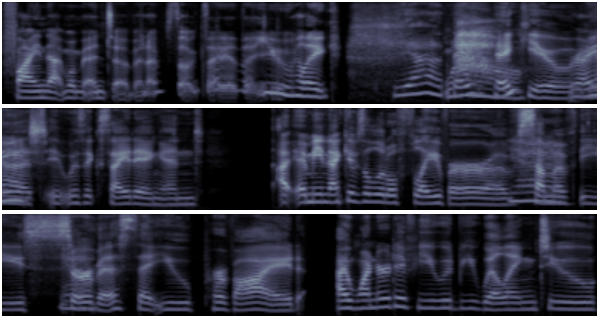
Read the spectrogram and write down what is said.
find that momentum and i'm so excited that you like yeah, thank, Wow. thank you. Right? Yes, it was exciting and I, I mean that gives a little flavor of some of the Yeah. service that you provide. I wondered if you would be willing to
